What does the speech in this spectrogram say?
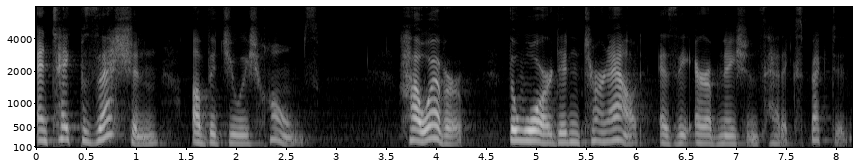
and take possession of the Jewish homes. However, the war didn't turn out as the Arab nations had expected.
